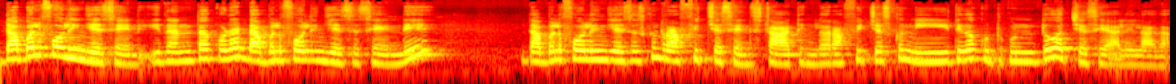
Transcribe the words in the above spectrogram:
డబుల్ ఫోల్డింగ్ చేసేయండి. ఇదంతా కూడా డబుల్ ఫోల్డింగ్ చేసేసేయండి. డబుల్ ఫోల్డింగ్ చేసేసుకుని రఫ్ ఇచ్చేసేయండి స్టార్టింగ్లో. రఫ్ ఇచ్చేసుకుని నీట్గా కుట్టుకుంటూ వచ్చేసేయాలి ఇలాగా.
